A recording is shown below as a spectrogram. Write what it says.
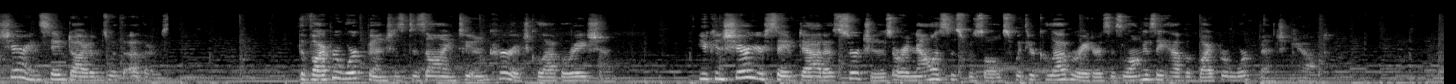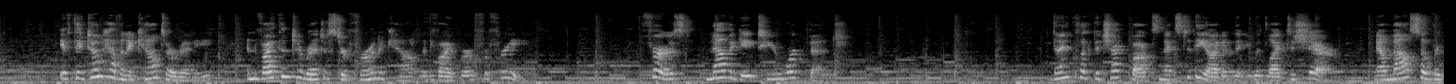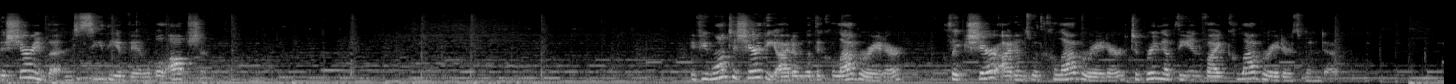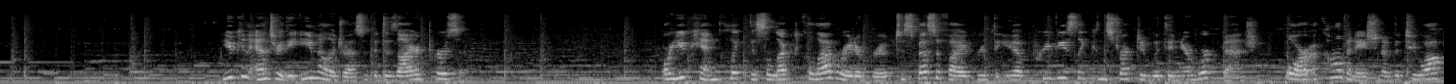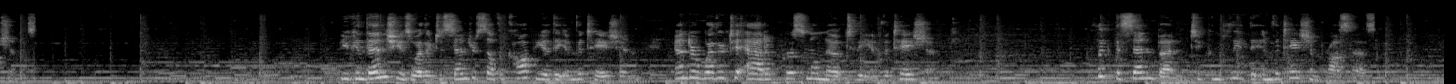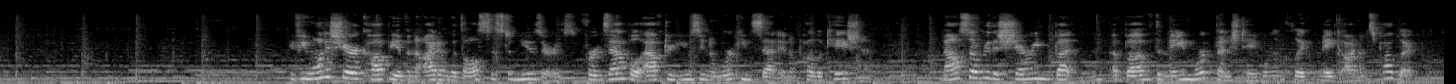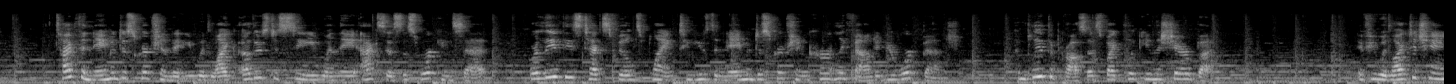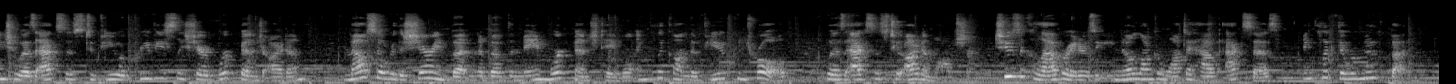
Sharing saved items with others. The Viper Workbench is designed to encourage collaboration. You can share your saved data, searches, or analysis results with your collaborators as long as they have a Viper Workbench account. If they don't have an account already, invite them to register for an account with Viper for free. First, navigate to your workbench. Then click the checkbox next to the item that you would like to share. Now mouse over the sharing button to see the available option. If you want to share the item with a collaborator, click Share Items with Collaborator to bring up the Invite Collaborators window. You can enter the email address of the desired person, or you can click the Select Collaborator group to specify a group that you have previously constructed within your workbench, or a combination of the two options. You can then choose whether to send yourself a copy of the invitation and or whether to add a personal note to the invitation. Click the Send button to complete the invitation process. If you want to share a copy of an item with all system users, for example after using a working set in a publication, mouse over the Sharing button above the main Workbench table and click Make Items Public. Type the name and description that you would like others to see when they access this working set, or leave these text fields blank to use the name and description currently found in your workbench. Complete the process by clicking the Share button. If you would like to change who has access to view a previously shared workbench item, Mouse over the Sharing button above the main Workbench table and click on the View Control who has access to item option. Choose the collaborators that you no longer want to have access and click the Remove button.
